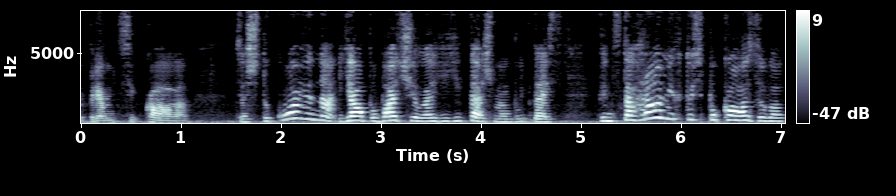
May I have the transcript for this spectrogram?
прям цікава. Ця штуковина. Я побачила її теж, мабуть, десь в інстаграмі хтось показував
